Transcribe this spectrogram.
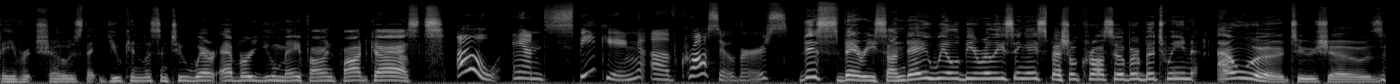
favorite shows that you can listen to wherever you may find podcasts. Oh, and speaking of crossovers, This very Sunday, we'll be releasing a special crossover between our two shows.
